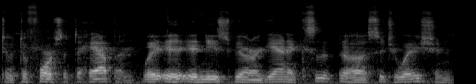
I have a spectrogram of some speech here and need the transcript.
to, to force it to happen. It, it needs to be an organic uh, situation.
